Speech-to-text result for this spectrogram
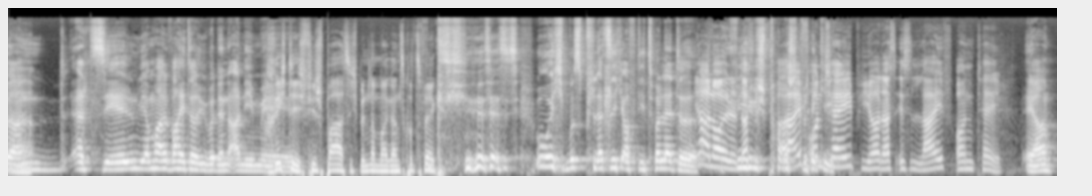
Dann erzählen wir mal weiter über den Anime. Richtig, viel Spaß. Ich bin dann mal ganz kurz weg. oh, ich muss plötzlich auf die Toilette. Ja, Leute, Viel das ist Spaß, live on Blackie. tape hier. Das ist live on tape. Ja,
